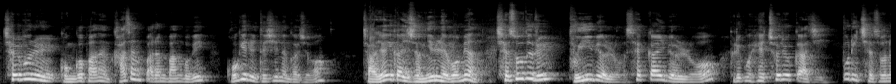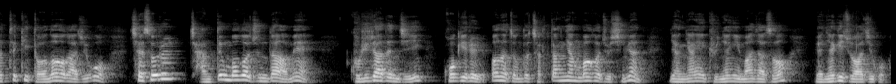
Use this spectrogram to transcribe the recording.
철분을 공급하는 가장 빠른 방법이 고기를 드시는 거죠. 자, 여기까지 정리를 해보면 채소들을 부위별로, 색깔별로, 그리고 해초류까지 뿌리 채소는 특히 더 넣어가지고 채소를 잔뜩 먹어준 다음에 굴이라든지 고기를 어느 정도 적당량 먹어주시면 영양의 균형이 맞아서 면역이 좋아지고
